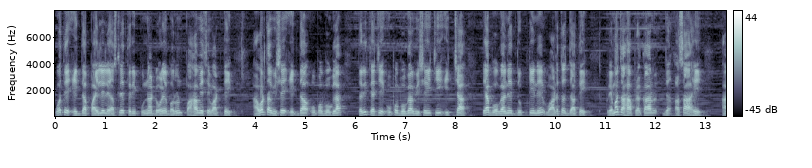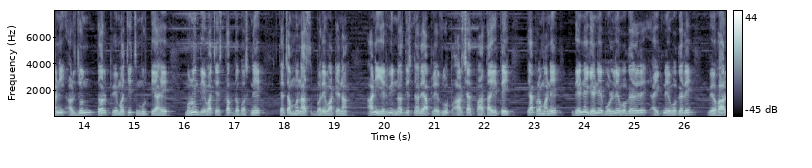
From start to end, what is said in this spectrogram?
व ते एकदा पाहिलेले असले तरी पुन्हा डोळे भरून पाहावेसे वाटते. आवडता विषय एकदा उपभोगला तरी त्याचे उपभोगाविषयीची इच्छा त्या भोगाने दुपटीने वाढतच जाते. प्रेमाचा हा प्रकार ज असा आहे. आणि अर्जुन तर प्रेमाचीच मूर्ती आहे. म्हणून देवाचे स्तब्ध बसणे त्याच्या मनास बरे वाटेना. आणि एरवी न दिसणारे आपले रूप आरशात पाहता येते. त्याप्रमाणे देणे घेणे बोलणे वगैरे ऐकणे वगैरे व्यवहार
